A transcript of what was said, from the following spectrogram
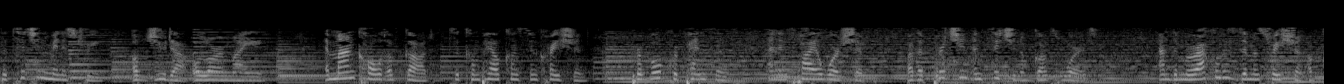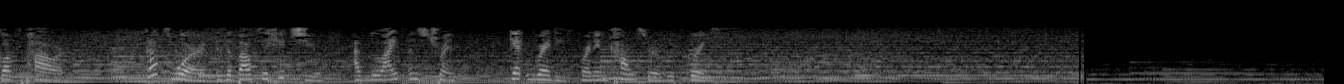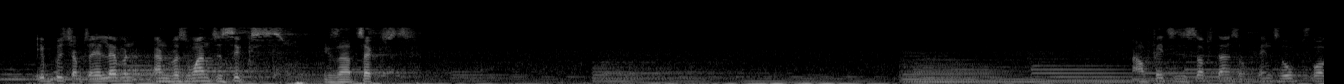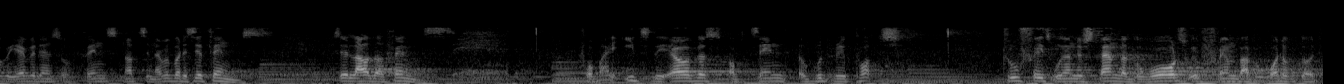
to the teaching ministry of Judah Oloramaye, a man called of God to compel consecration, provoke repentance, and inspire worship by the preaching and teaching of God's word and the miraculous demonstration of God's power. God's word is about to hit you as light and strength. Get ready for an encounter with grace. Hebrews chapter 11 and verse 1 to 6 our text. Now, faith is the substance of things hoped for, the evidence of things not seen. Everybody say things. Say louder things. For by it the elders obtained a good report. Through faith we understand that the worlds were framed by the word of God,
